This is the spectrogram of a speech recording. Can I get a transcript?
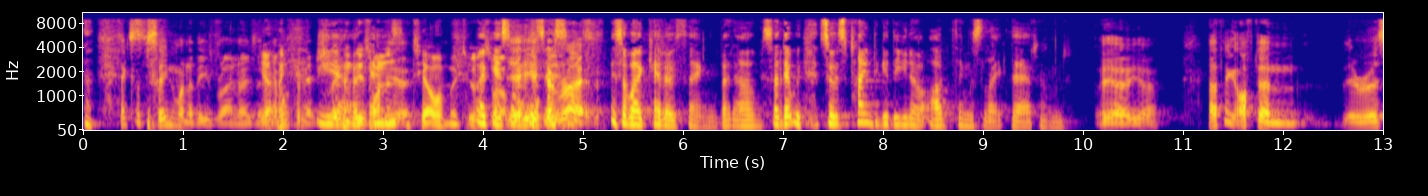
I think I've seen one of these rhinos in Yeah, Hamilton, actually. I think there's one in Yeah. Te Awamutu as Okay, well. so Yeah, it's, it's, right. It's, it's a Waikato thing, but um, so that we, so it's tying together, you know, odd things like that, and Yeah, yeah. I think often there is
